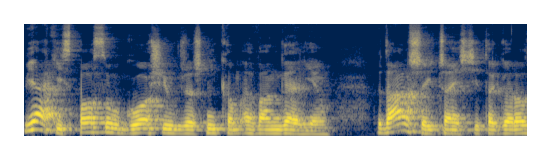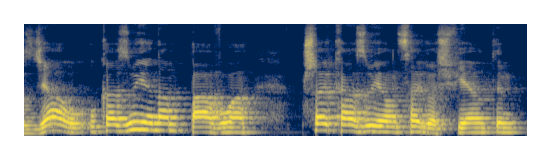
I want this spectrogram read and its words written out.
w jaki sposób głosił grzesznikom Ewangelię. W dalszej części tego rozdziału ukazuje nam Pawła przekazującego świętym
